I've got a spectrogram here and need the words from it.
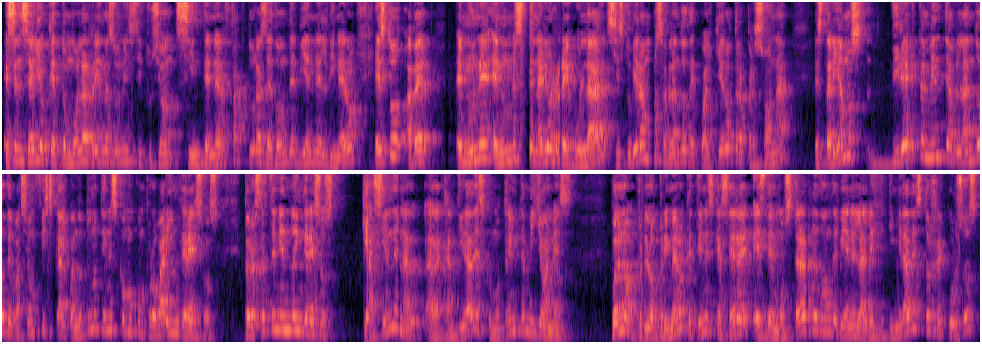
¿es en serio que tomó las riendas de una institución sin tener facturas de dónde viene el dinero? Esto, a ver, en un, en un escenario regular, si estuviéramos hablando de cualquier otra persona, estaríamos directamente hablando de evasión fiscal cuando tú no tienes cómo comprobar ingresos, pero estás teniendo ingresos que ascienden a, cantidades como 30 millones. Bueno, lo primero que tienes que hacer es demostrar de dónde viene la legitimidad de estos recursos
